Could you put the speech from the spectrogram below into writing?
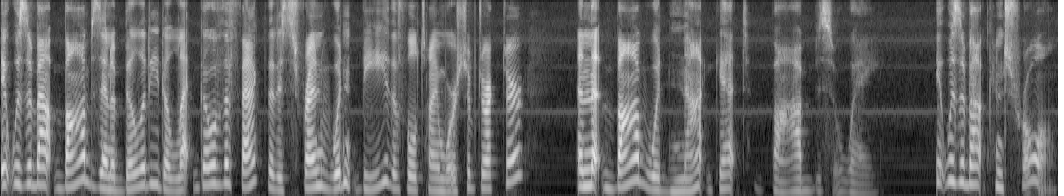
It was about Bob's inability to let go of the fact that his friend wouldn't be the full time worship director and that Bob would not get Bob's way. It was about control.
